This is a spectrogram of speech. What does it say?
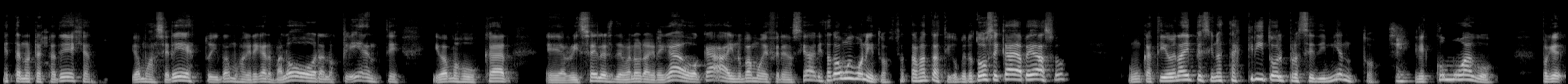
esta es nuestra estrategia, y vamos a hacer esto, y vamos a agregar valor a los clientes, y vamos a buscar eh, resellers de valor agregado acá, y nos vamos a diferenciar, y está todo muy bonito, está, fantástico, pero todo se cae a pedazos, como un castillo de naipes, si no está escrito el procedimiento, el cómo hago. Porque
